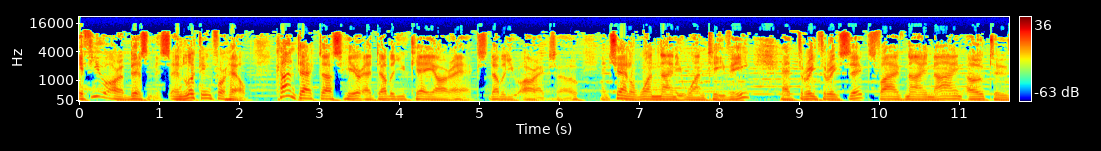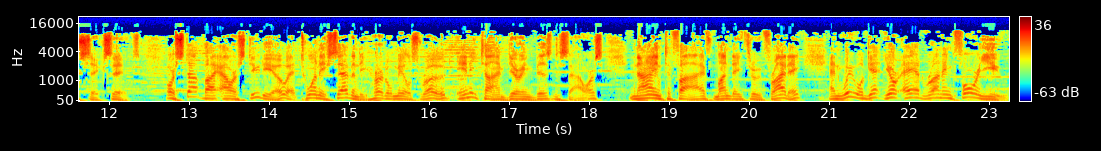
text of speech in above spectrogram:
If you are a business and looking for help, contact us here at WKRX, WRXO, and Channel 191 TV at 336-599-0266. Or stop by our studio at 2070 Hurdle Mills Road anytime during business hours, 9 to 5, Monday through Friday, and we will get your ad running for you.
